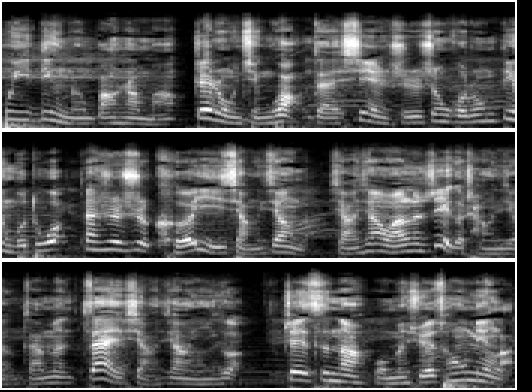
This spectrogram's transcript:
不一定能帮上忙。这种情况在现实生活中并不多，但是是可以想象的。想象完了这个场景，咱们再想象一个。这次呢，我们学聪明了，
